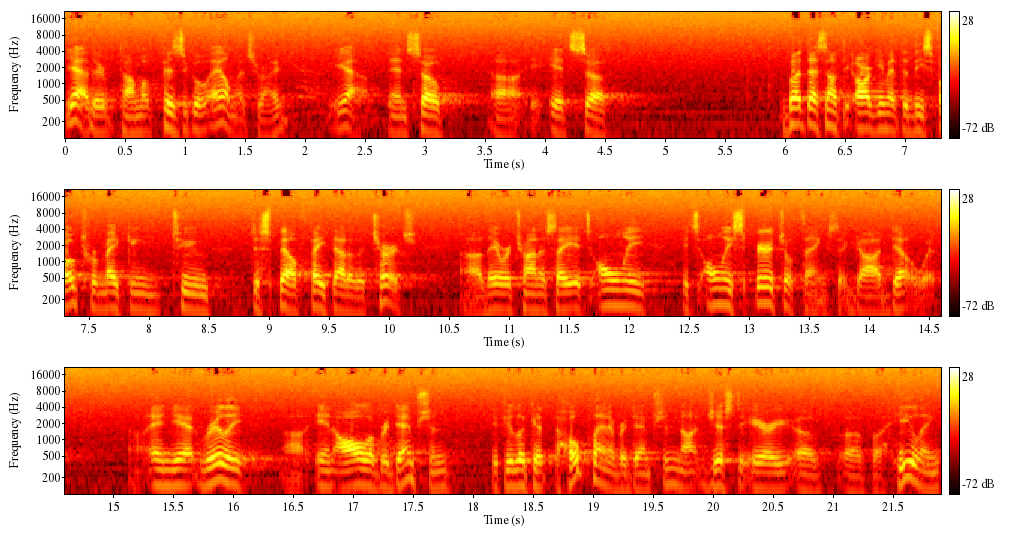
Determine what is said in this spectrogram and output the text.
Yeah, they're talking about physical ailments, right? Yeah, and so uh, it's, uh, but that's not the argument that these folks were making to dispel faith out of the church. Uh, they were trying to say it's only, it's only spiritual things that God dealt with. Uh, and yet, really, uh, in all of redemption, if you look at the whole plan of redemption, not just the area of, of uh, healing,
